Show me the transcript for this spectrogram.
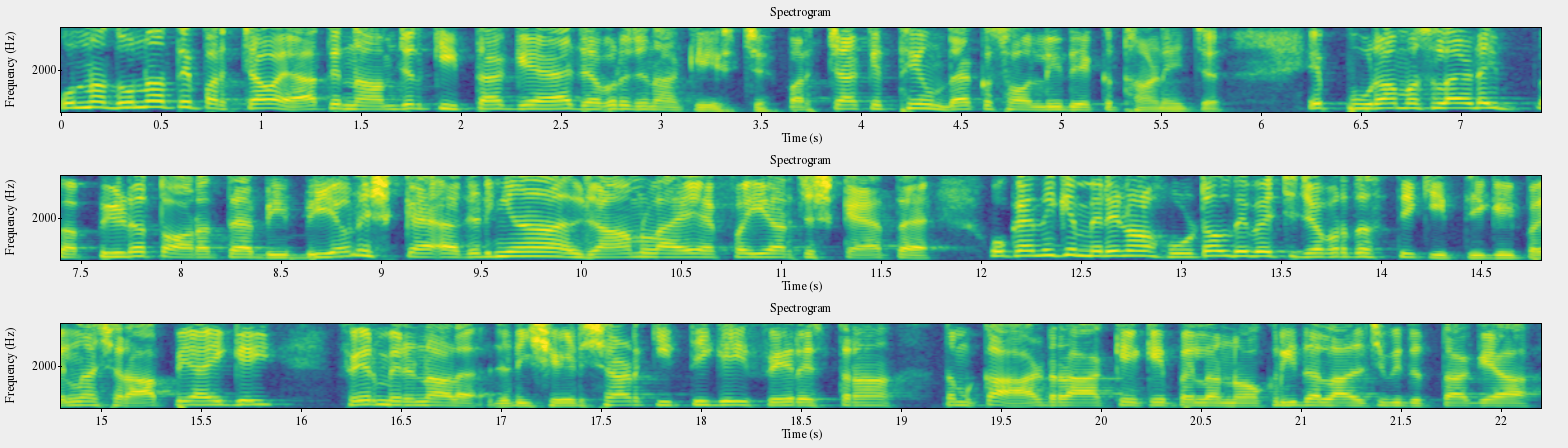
ਉਹਨਾਂ ਦੋਨਾਂ ਤੇ ਪਰਚਾ ਹੋਇਆ ਤੇ ਨਾਮਜ਼ਦ ਕੀਤਾ ਗਿਆ ਹੈ ਜਬਰ ਜਨਾਹ ਕੇਸ 'ਚ। ਪਰਚਾ ਕਿੱਥੇ ਹੁੰਦਾ ਹੈ? ਕਸੌਲੀ ਦੇ ਇੱਕ ਥਾਣੇ 'ਚ। ਇਹ ਪੂਰਾ ਮਸਲਾ ਜਿਹੜੀ ਪੀੜਤ ਔਰਤ ਹੈ, ਬੀਬੀ ਹੈ, ਉਹਨੇ ਸ਼ਿਕਾ- ਜਿਹੜੀਆਂ ਇਲਜ਼ਾਮ ਲਾਏ ਐਫ ਆਈ ਆਰ 'ਚ ਸ਼ਿਕਾਇਤ ਹੈ, ਉਹ ਕਹਿੰਦੀ ਕਿ ਮੇਰੇ ਨਾਲ ਹੋਟਲ ਦੇ ਵਿੱਚ ਜ਼ਬਰਦਸਤੀ ਕੀਤੀ ਗਈ। ਪਹਿਲਾਂ ਸ਼ਰਾਬ ਪਿਆਈ ਗਈ, ਫਿਰ ਮੇਰੇ ਨਾਲ ਜਿਹੜੀ ਛੇੜਛਾੜ ਕੀਤੀ ਗਈ, ਫਿਰ ਇਸ ਤਰ੍ਹਾਂ ਧਮਕਾ ਡਰਾ ਕੇ ਕਿ ਪਹਿਲਾਂ ਨੌਕਰੀ ਦਾ ਲਾਲਚ ਵੀ ਦਿੱਤਾ ਗਿਆ।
